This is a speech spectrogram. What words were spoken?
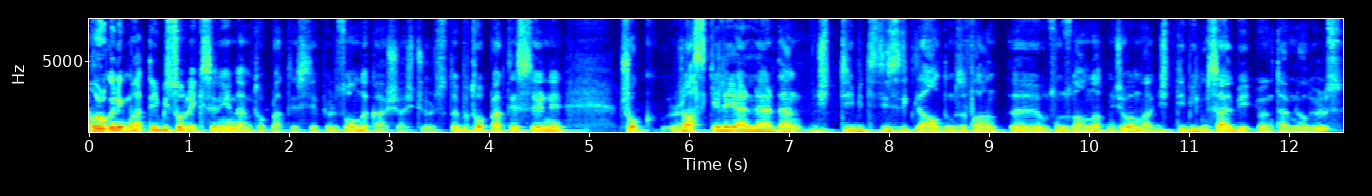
Organik maddeyi bir sonraki sene yeniden bir toprak testi yapıyoruz. Onunla karşılaştırıyoruz. Tabii bu toprak testlerini çok rastgele yerlerden ciddi bir titizlikle aldığımızı falan e, uzun uzun anlatmayacağım ama ciddi bilimsel bir yöntemle alıyoruz.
